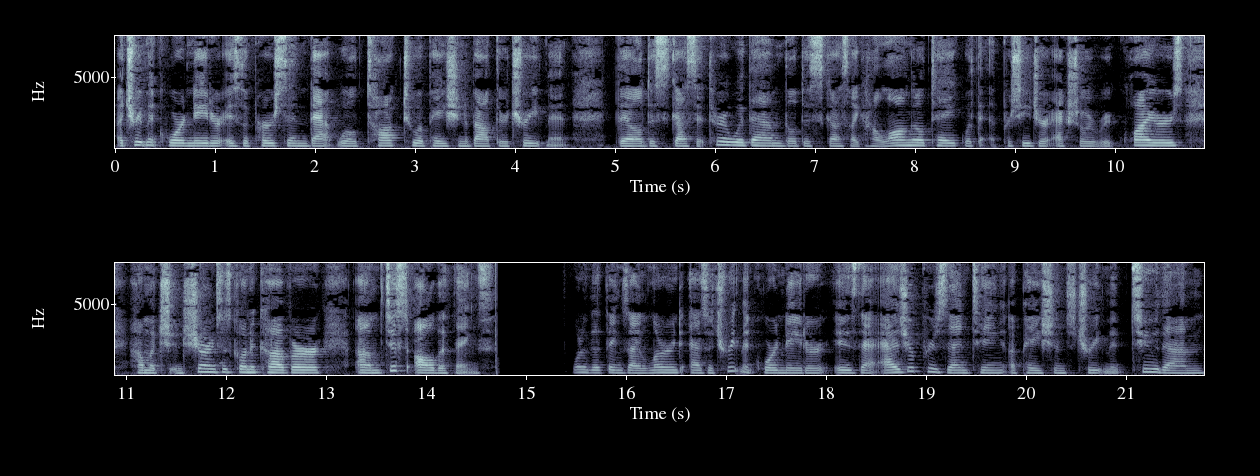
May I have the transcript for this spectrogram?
A treatment coordinator is the person that will talk to a patient about their treatment. They'll discuss it through with them. They'll discuss like how long it'll take, what the procedure actually requires, how much insurance is going to cover, um, just all the things. One of the things I learned as a treatment coordinator is that as you're presenting a patient's treatment to them,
